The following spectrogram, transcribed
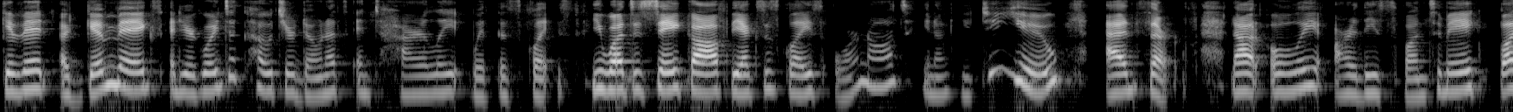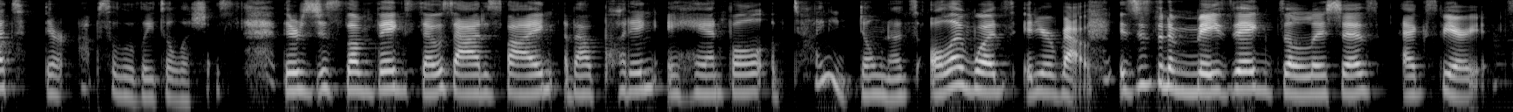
Give it a good mix and you're going to coat your donuts entirely with this glaze. You want to shake off the excess glaze or not, you know, you do you, and serve. Not only are these fun to make, but they're absolutely delicious. There's just something so satisfying about putting a handful of tiny donuts all at once in your mouth. It's just an amazing, delicious experience.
